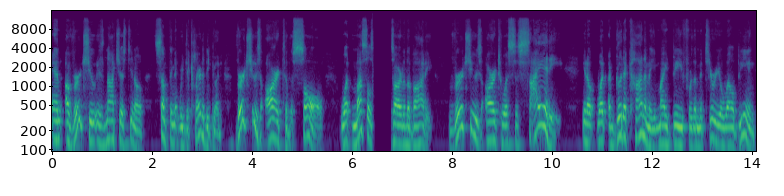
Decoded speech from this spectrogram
And a virtue is not just, you know, something that we declare to be good. Virtues are to the soul what muscles are to the body. Virtues are to a society, you know, what a good economy might be for the material well being,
